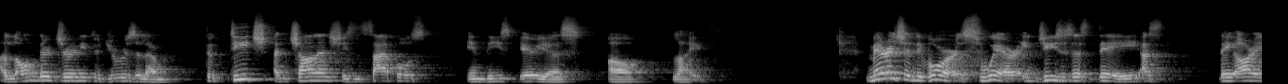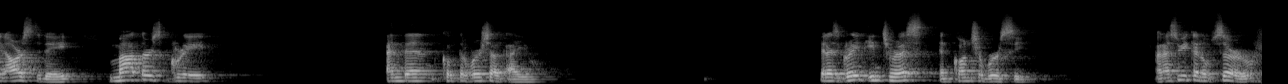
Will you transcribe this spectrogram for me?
along their journey to Jerusalem to teach and challenge his disciples in these areas of life. Marriage and divorce were in Jesus' day, as they are in ours today, matters great and then controversial kayo. It has great interest and controversy. And as we can observe,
